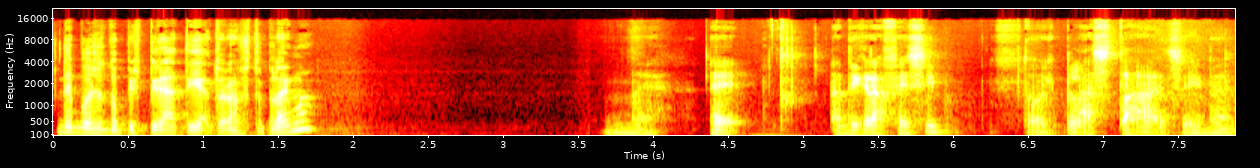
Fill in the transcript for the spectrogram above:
Δεν μπορείς να το πεις πειρατεία τώρα αυτό το πράγμα. Ναι. Ε, αντιγραφές ή το έχει πλαστά έτσι είναι.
